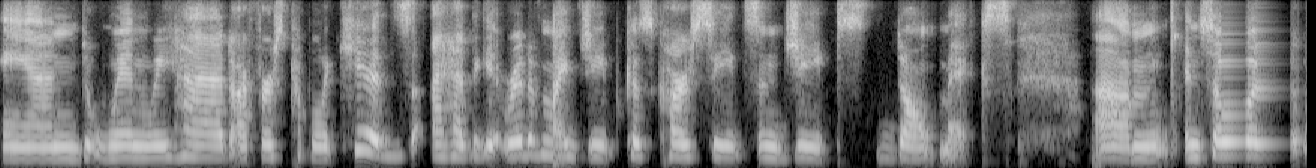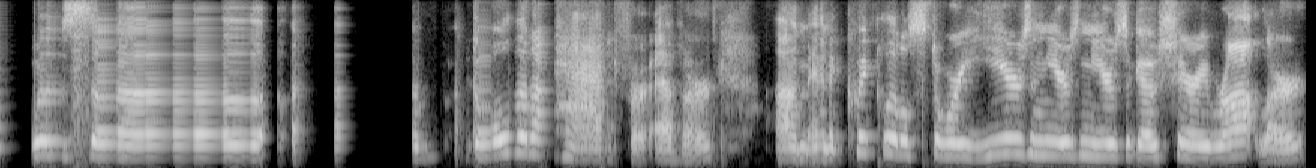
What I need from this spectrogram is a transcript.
And when we had our first couple of kids, I had to get rid of my Jeep because car seats and Jeeps don't mix. Um, and so it was a, a goal that I had forever. Um, and a quick little story years and years and years ago, Sherry Rotler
